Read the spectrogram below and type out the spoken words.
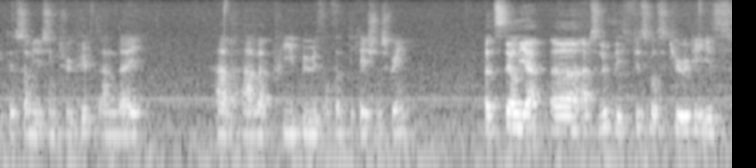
because I'm using TrueCrypt and they have have a pre-boot authentication screen. But still, yeah, uh, absolutely, physical security is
